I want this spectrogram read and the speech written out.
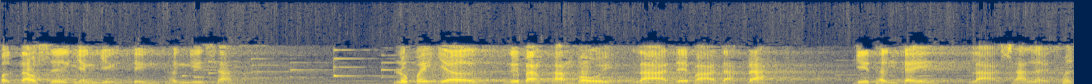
Bậc đạo sư nhận diện tiền thân như sau. Lúc bấy giờ, người bạn phản bội là Đề Bà Đạt Đa. Vị thần cây là xá lợi Phất,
